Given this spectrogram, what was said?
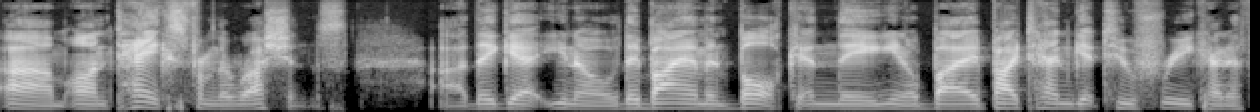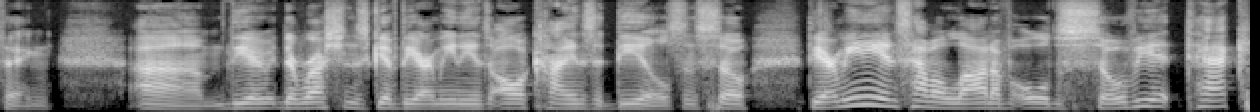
um, on tanks from the Russians. Uh, they get you know they buy them in bulk and they you know buy buy 10 get 2 free kind of thing. Um, the the Russians give the Armenians all kinds of deals and so the Armenians have a lot of old Soviet tech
